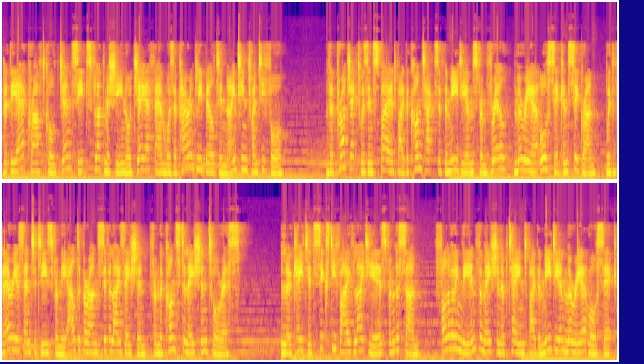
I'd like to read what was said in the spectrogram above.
but the aircraft called Jenseits Flugmaschine or JFM was apparently built in 1924. The project was inspired by the contacts of the mediums from Vril, Maria Orsic and Sigrun, with various entities from the Aldebaran civilization from the constellation Taurus. Located 65 light years from the Sun, following the information obtained by the medium Maria Orsic,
